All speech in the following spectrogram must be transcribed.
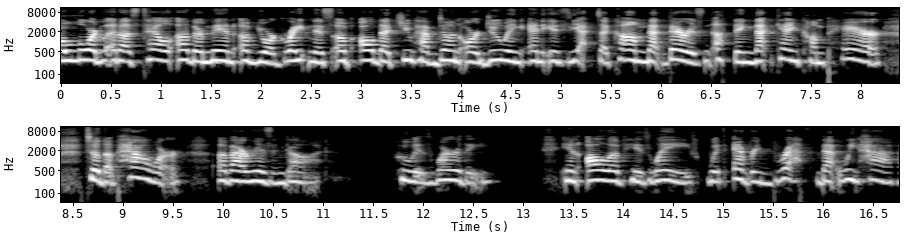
Oh Lord, let us tell other men of your greatness, of all that you have done or doing and is yet to come, that there is nothing that can compare to the power of our risen God who is worthy in all of his ways with every breath that we have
